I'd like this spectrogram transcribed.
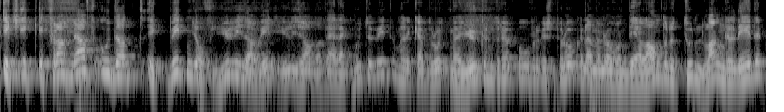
Ik, ik, ik vraag me af hoe dat... Ik weet niet of jullie dat weten. Jullie zouden dat eigenlijk moeten weten. Maar ik heb er ooit met Jeukendrup over gesproken. En met nog een deel anderen toen, lang geleden.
